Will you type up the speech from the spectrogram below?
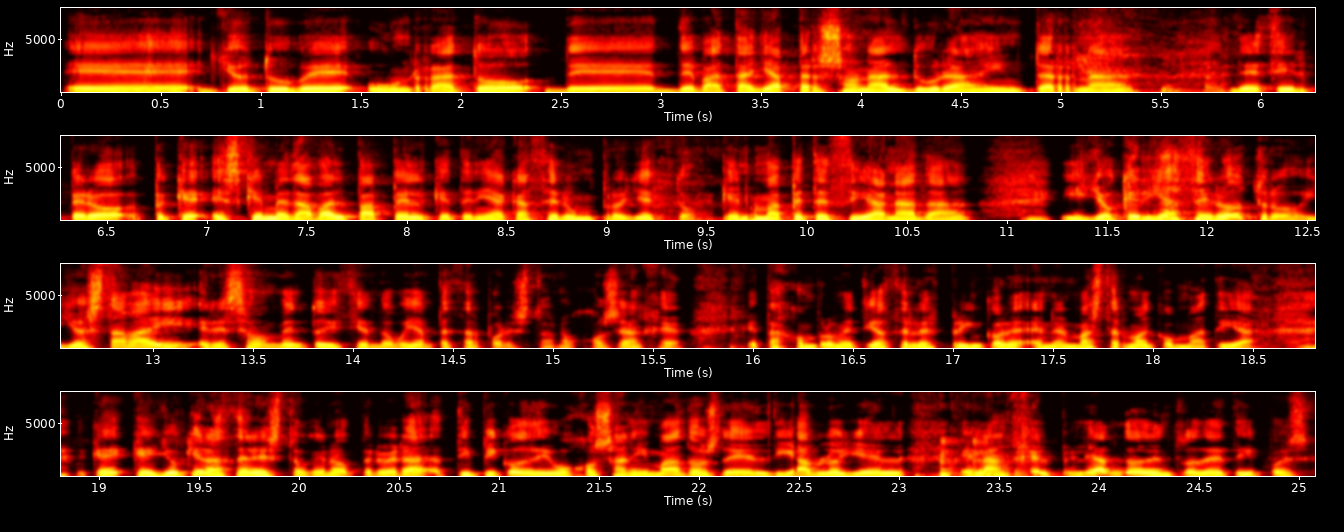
eh, yo tuve un rato de, batalla personal dura, interna, de decir, pero es que me daba el papel que tenía que hacer un proyecto que no me apetecía nada y yo quería hacer otro. Y yo estaba ahí en ese momento diciendo, voy a empezar por esto, ¿no? José Ángel, que has comprometido a hacer el sprint en el Mastermind con Matías, que, yo quiero hacer esto, que no, pero era típico de dibujos animados del diablo y el, el ángel peleando dentro de ti, pues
